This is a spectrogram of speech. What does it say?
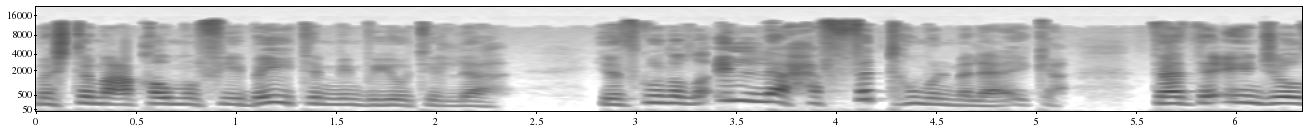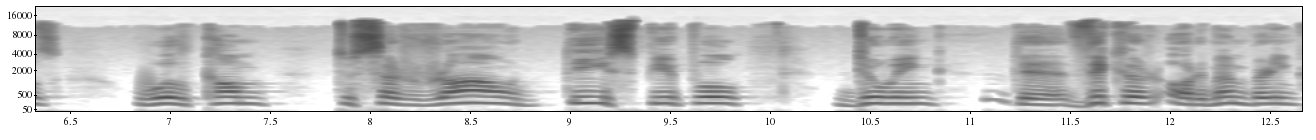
ما اجتمع قوم في بيت من بيوت الله يذكرون الله إلا حفتهم الملائكة that the angels will come to surround these people doing the dhikr or remembering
